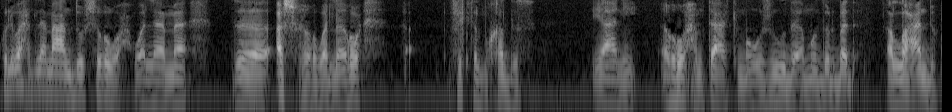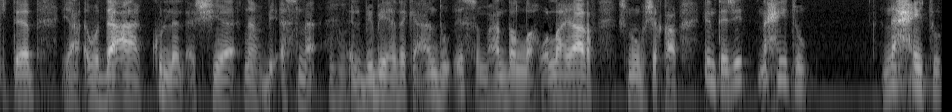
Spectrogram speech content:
كل واحد لا ما عندوش روح ولا ما أشهر ولا روح. في الكتاب المقدس يعني الروح متاعك موجودة منذ البدء. الله عنده كتاب ودعا كل الأشياء نعم. بأسماء. البيبي هذاك عنده اسم عند الله. والله يعرف شنو باش يقال أنت جيت نحيته. نحيته.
